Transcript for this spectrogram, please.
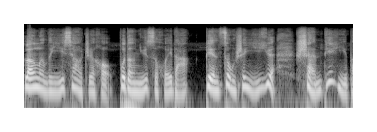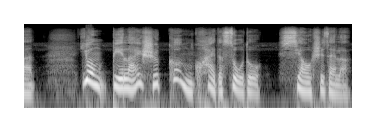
冷冷的一笑之后，不等女子回答，便纵身一跃，闪电一般，用比来时更快的速度消失在了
